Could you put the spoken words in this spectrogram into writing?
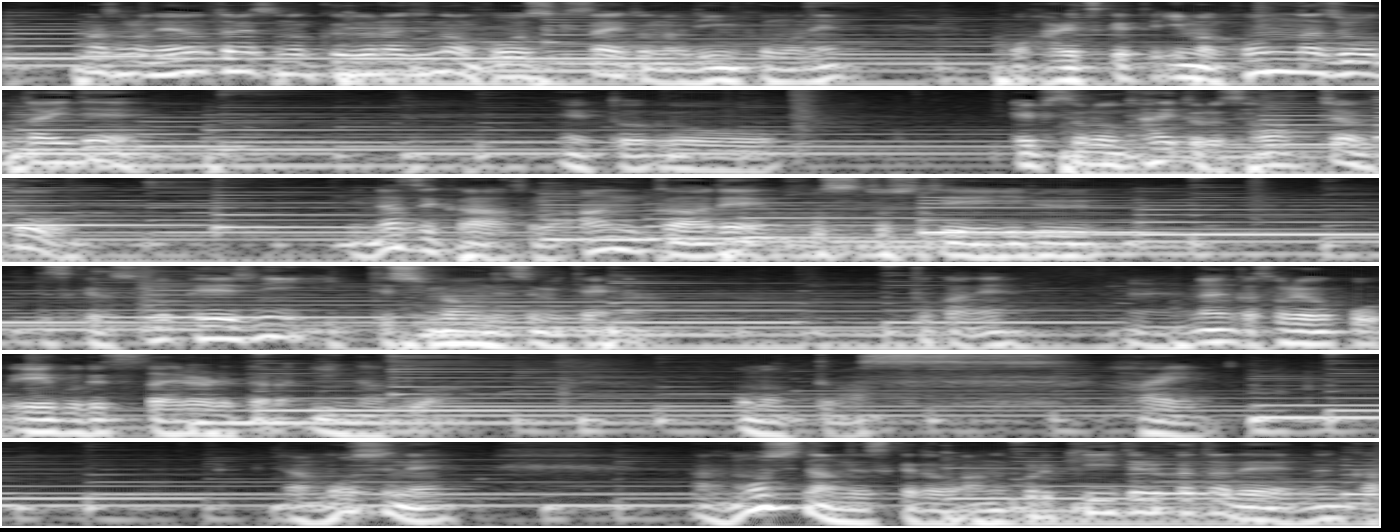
うん。まあその念のためそのクドラジの公式サイトのリンクもねこう貼り付けて今こんな状態でえっとエピソードのタイトル触っちゃうとなぜかそのアンカーでホストしているんですけどそのページに行ってしまうんですみたいなとかね、うん、なんかそれをこう英語で伝えられたらいいなとは思ってます。はい。もしねもしなんですけどあのこれ聞いてる方でなんか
